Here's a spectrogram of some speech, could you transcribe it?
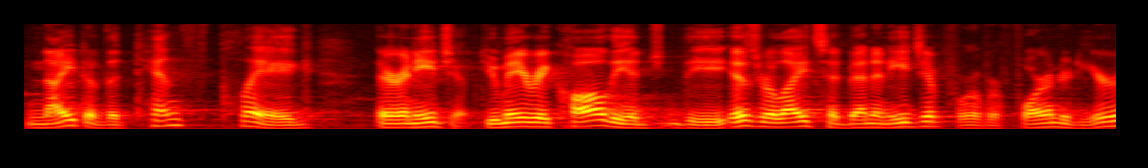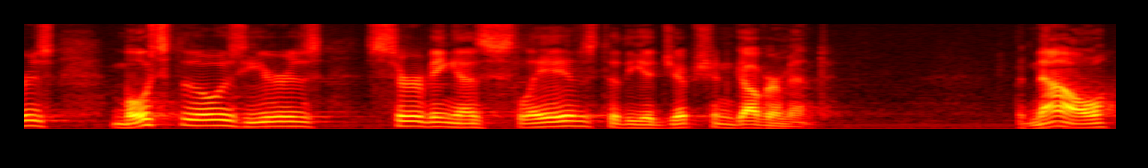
night of the 10th plague there in Egypt. You may recall the, the Israelites had been in Egypt for over 400 years, most of those years serving as slaves to the Egyptian government. But now,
